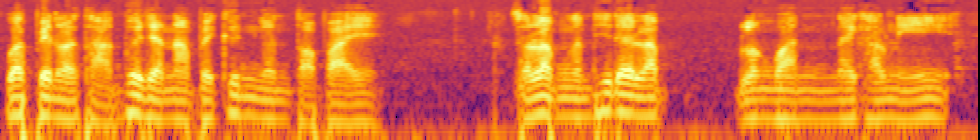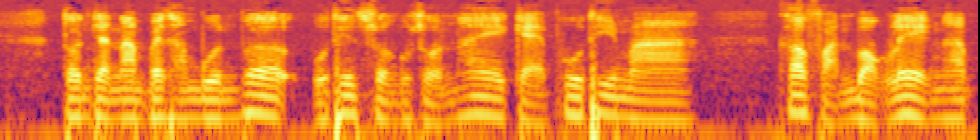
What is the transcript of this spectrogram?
ไว้เป็นหลักฐานเพื่อจะนำไปขึ้นเงินต่อไปสำหรับเงินที่ได้รับ รางวัลในครั้งนี้ ตนจะนำไปทำบุญเพื่ออุทิศส่วนกุศลให้แก่ผู้ที่มาเข้าฝันบอกเลขนะครับ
